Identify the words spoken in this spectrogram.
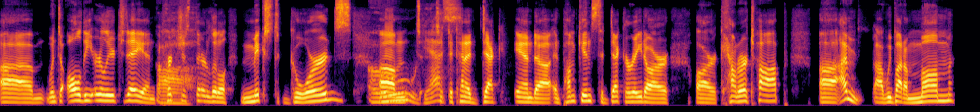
um, went to Aldi earlier today and purchased Oh. their little mixed gourds Oh, um, to, yes. to, kind of deck and uh, and pumpkins to decorate our our countertop. Uh, I'm uh, we bought a mum,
